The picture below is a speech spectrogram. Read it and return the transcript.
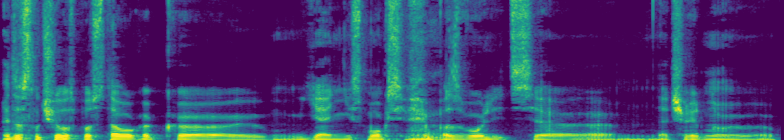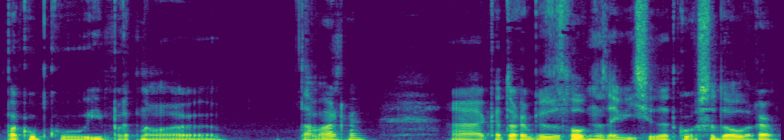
это случилось после того, как э, я не смог себе позволить э, очередную покупку импортного товара, который, безусловно, зависит от курса доллара.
